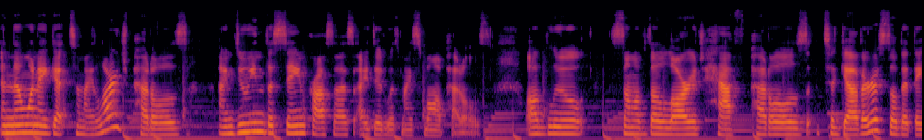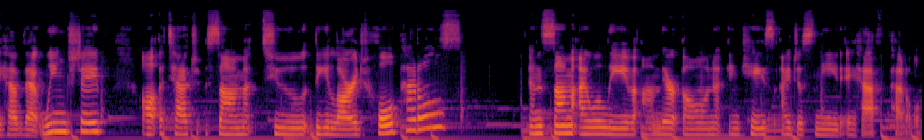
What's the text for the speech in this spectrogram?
And then when I get to my large petals, I'm doing the same process I did with my small petals. I'll glue some of the large half petals together so that they have that wing shape I'll attach some to the large whole petals and some I will leave on their own in case I just need a half petal.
